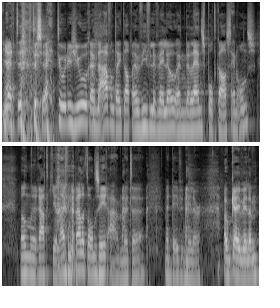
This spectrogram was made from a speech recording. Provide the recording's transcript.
Ja. Net eh, tussen Tour du Jour en de avondetappe en Vive le Velo en de Lens podcast en ons. Dan eh, raad ik je live in de peloton zeer aan met, eh, met David Miller. Oké, Willem.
